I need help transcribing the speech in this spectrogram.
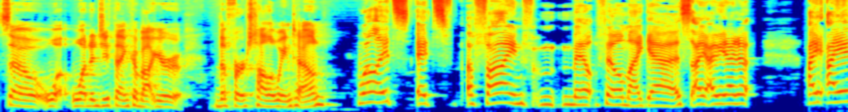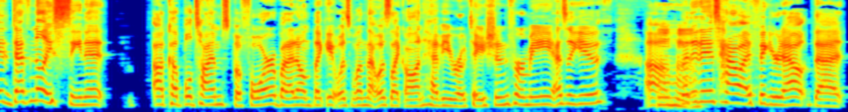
So, wh- what did you think about your the first Halloween Town? Well, it's it's a fine f- film, I guess. I, I mean, I, I I had definitely seen it a couple times before, but I don't think it was one that was like on heavy rotation for me as a youth. Um, Mhm. But it is how I figured out that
